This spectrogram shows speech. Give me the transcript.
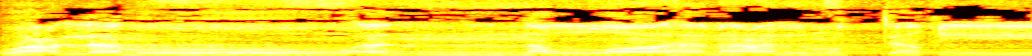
واعلموا أن الله مع المتقين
